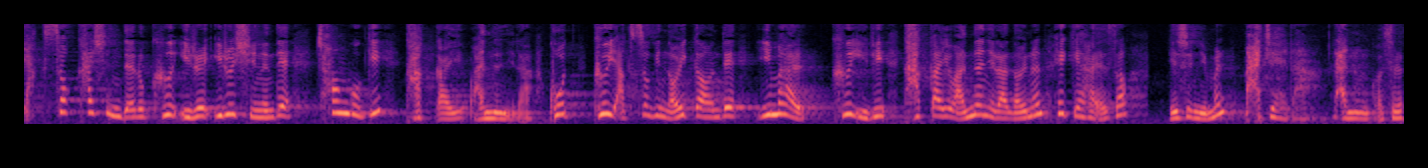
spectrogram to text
약속하신 대로 그 일을 이루시는데 천국이 가까이 왔느니라. 곧 그 약속이 너희 가운데 임할 그 일이 가까이 왔느니라. 너희는 회개하여서 예수님을 맞이해라. 라는 것을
